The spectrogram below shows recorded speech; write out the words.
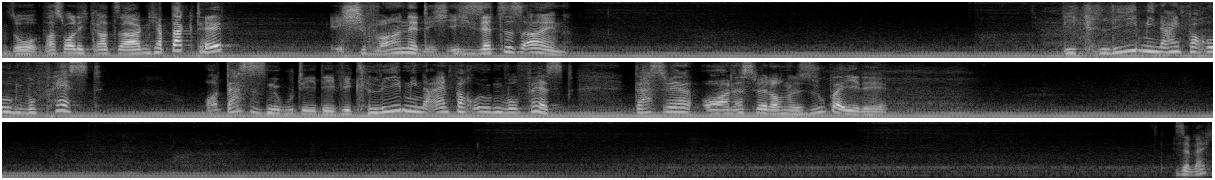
So, was wollte ich gerade sagen? Ich habe Ducktape. Ich warne dich, ich setze es ein. Wir kleben ihn einfach irgendwo fest. Oh, das ist eine gute Idee. Wir kleben ihn einfach irgendwo fest. Das wäre, oh, das wäre doch eine super Idee. Ist er weg?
